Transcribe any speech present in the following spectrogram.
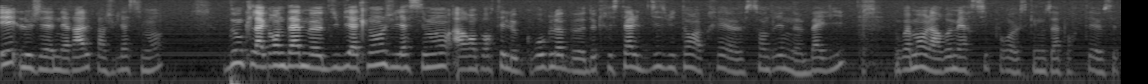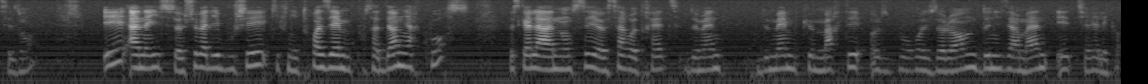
Et le général par Julia Simon. Donc, la grande dame du biathlon, Julia Simon, a remporté le gros globe de cristal 18 ans après Sandrine Bali. Donc, vraiment, on la remercie pour ce qu'elle nous a apporté cette saison et Anaïs Chevalier-Boucher qui finit troisième pour sa dernière course parce qu'elle a annoncé euh, sa retraite, de même, de même que Marthe Holzbourg-Zoland, Denise Herman et Thierry Lecoff.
